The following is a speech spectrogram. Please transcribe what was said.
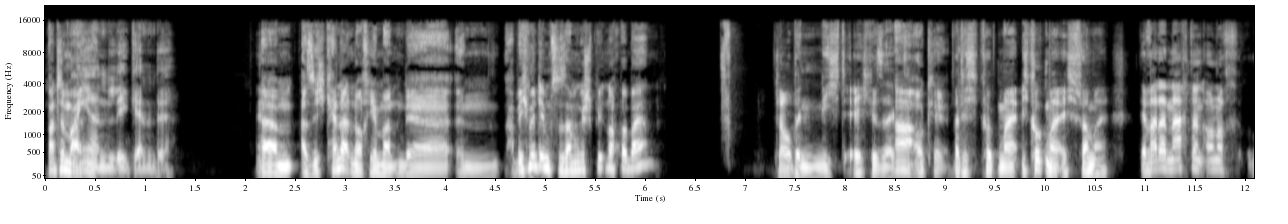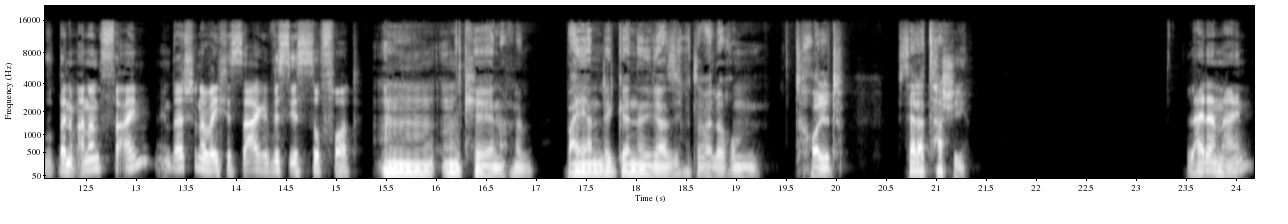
Warte mal. Bayern-Legende. Ähm, also ich kenne halt noch jemanden, der in. Habe ich mit dem zusammengespielt noch bei Bayern? Glaube nicht, ehrlich gesagt. Ah, okay. Warte, ich guck mal, ich guck mal, ich schau mal. Der war danach dann auch noch bei einem anderen Verein in Deutschland, aber wenn ich das sage, wisst ihr es sofort. Mm, okay, noch eine Bayern-Legende, die da sich mittlerweile rumtrollt. Ist der? Leider nein.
